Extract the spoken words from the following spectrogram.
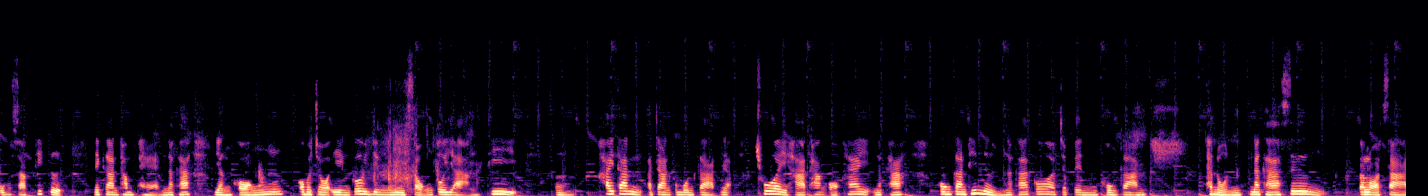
อุปสรรคที่เกิดในการทำแผนนะคะ อย่างของอบจเองก็ยังมี 2 ตัวอย่างที่ให้ท่านอาจารย์กมลกาศเนี่ยช่วยหาทางออกให้นะคะ โครงการที่1นงนะคะก็จะเป็นโครงการถนนนะคะ ซึ่งตลอดสาย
